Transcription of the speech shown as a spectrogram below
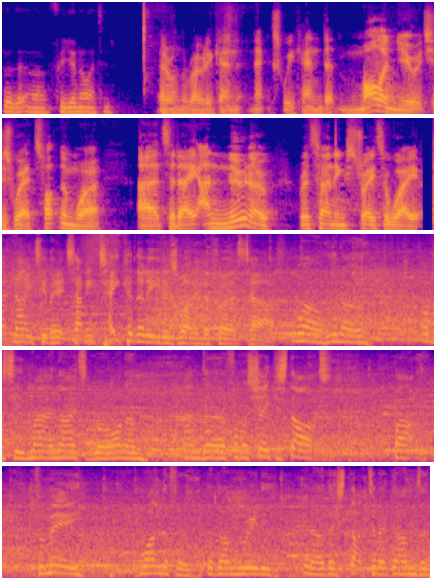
for the, uh, for United. They're on the road again next weekend at Molineux, which is where Tottenham were uh, today, and Nuno returning straight away. 90 minutes, having taken the lead as well in the first half. Well, you know, obviously Man United were on them, and uh, from a shaky start, but for me, wonderful. They've done really, you know, they stuck to their guns and,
